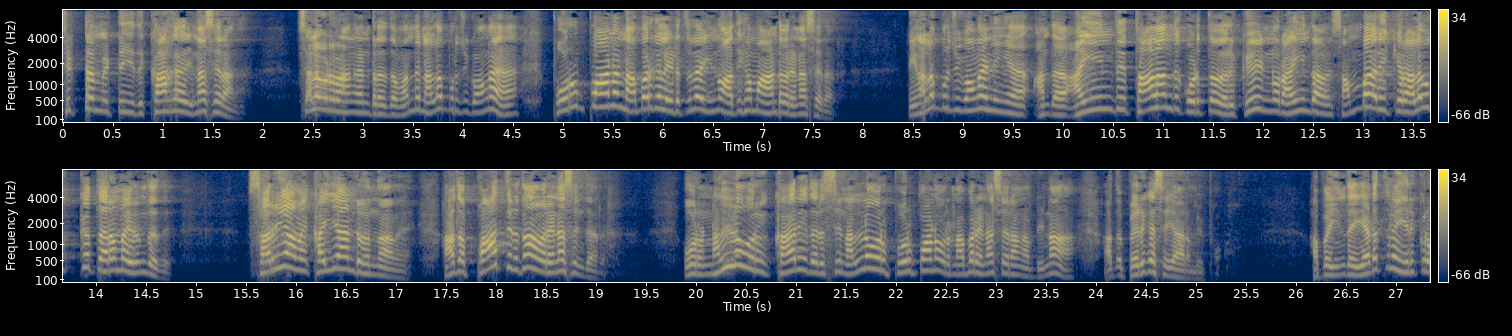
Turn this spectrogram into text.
திட்டமிட்டு இதுக்காக என்ன செய்றாங்க? செலவிடுறாங்கன்றத வந்து நல்லா புரிஞ்சுக்கோங்க. பொறுப்பான நபர்கள் இடத்துல இன்னும் அதிகமாக ஆண்டவர் என்ன செய்கிறார் நீங்க நல்லா புரிஞ்சுக்கோங்க நீங்க அந்த ஐந்து தாளாந்து கொடுத்தவருக்கு இன்னொரு ஐந்து அவன் சம்பாதிக்கிற அளவுக்கு திறமை இருந்தது. சரியா அவன் கையாண்டு இருந்தான் அவன். அதை பார்த்துட்டு தான் அவர் என்ன செஞ்சார்? ஒரு நல்ல ஒரு காரியதரிசி நல்ல ஒரு பொறுப்பான ஒரு நபர் என்ன செய்கிறாங்க அப்படின்னா அதை பெருக செய்ய ஆரம்பிப்போம். அப்போ இந்த இடத்துல இருக்கிற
